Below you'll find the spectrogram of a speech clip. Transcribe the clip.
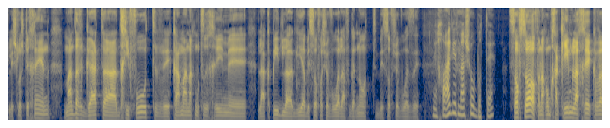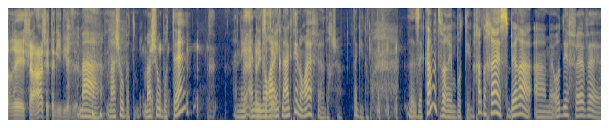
לשלושתכן, מה דרגת הדחיפות וכמה אנחנו צריכים אה, להקפיד להגיע בסוף השבוע להפגנות, בסוף שבוע זה? אני יכולה להגיד משהו בוטה? סוף סוף, אנחנו מחכים לך אה, כבר uh, שעה שתגידי את זה. מה, משהו, משהו בוטה? אני, אני, אני נורא, התנהגתי נורא יפה עד עכשיו, תגידו. זה, זה כמה דברים בוטים. אחד, אחרי ההסבר המאוד יפה ו,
